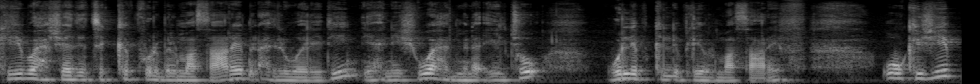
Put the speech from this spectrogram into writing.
كيجيب واحد الشهاده تكفل بالمصاريف من احد الوالدين يعني شي واحد من عائلته هو اللي مكلف ليه بالمصاريف. وكيجيب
